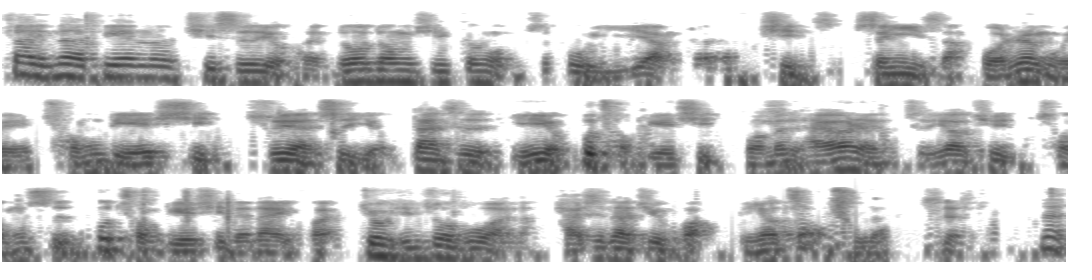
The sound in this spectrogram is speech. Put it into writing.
在那边呢，其实有很多东西跟我们是不一样的性质。生意上，我认为重叠性虽然是有，但是也有不重叠性。我们台湾人只要去从事不重叠性的那一块，就已经做不完了。还是那句话，你要找出来。是。那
